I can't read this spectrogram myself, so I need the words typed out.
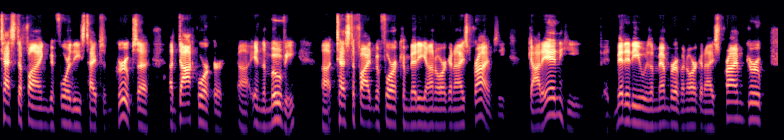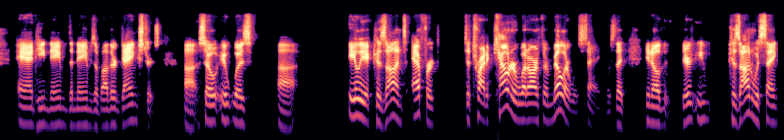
testifying before these types of groups. A, a dock worker uh, in the movie uh, testified before a committee on organized crimes. He got in, he admitted he was a member of an organized crime group, and he named the names of other gangsters. Uh, so it was uh, Elia Kazan's effort to try to counter what Arthur Miller was saying was that you know there, he Kazan was saying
